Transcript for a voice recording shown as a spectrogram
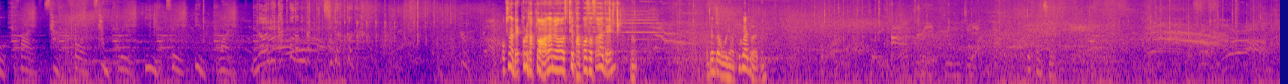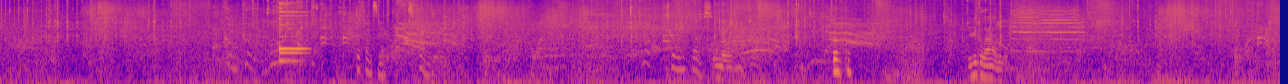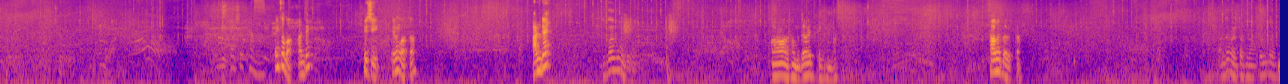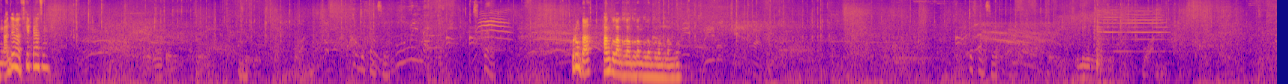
5, 4, 4, 3, 2, 2, 1, 1. 너희를 갖고 노는 것도 지겹구나. 혹시나 매크로 작동 안 하면 스킬 바꿔서 써야 돼. 그냥. 안 된다고 그냥 포기해줘야 돼. Defensive. Defensive. Spread. Torrent force. 밀릴 쪽에 하나 있는데 Special coming. 뺑 써봐. 안 돼? 그렇지. 되는 것 같다. 안 돼? 누가 해보면 되죠 아, 잠깐만. 내가 해줄게. 잠깐만. 다음 해봐야겠다. 안 되면 일단 그냥 던져 음, 안 되면. Defensive. Spread. 그럼 봐. 방구, 방구, 방구, 방구, 방구, 방구, 방구. Defensive. 밀리고 있는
